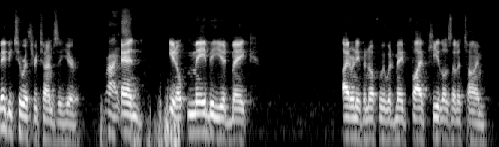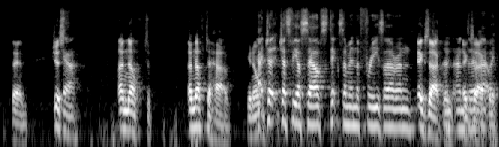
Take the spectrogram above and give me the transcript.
maybe two or three times a year. Right. And, you know, maybe you'd make, I don't even know if we would make five kilos at a time then. Just yeah. enough to enough to have, you know? yeah ju- just for yourself, stick some in the freezer and Exactly. and, and do it that exactly. way.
